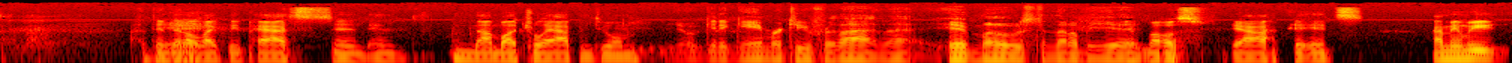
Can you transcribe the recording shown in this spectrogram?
I think that'll likely pass, and and not much will happen to him. You'll get a game or two for that, and that at most, and that'll be it. At most, yeah, it- it's. I mean, we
